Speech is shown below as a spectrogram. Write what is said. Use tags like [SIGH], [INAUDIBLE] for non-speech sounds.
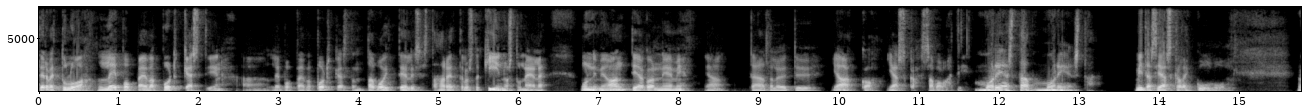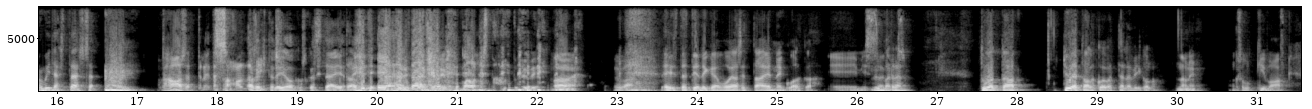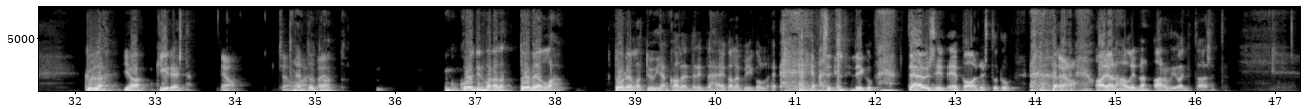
Tervetuloa Lepopäivä-podcastiin. Äh, Lepopäivä-podcast on tavoitteellisesta harjoittelusta kiinnostuneille. Mun nimi on Antti Akonniemi ja täältä löytyy Jaakko Jaska Savolahti. Morjesta, morjesta. Mitäs Jaskalle kuuluu? No mitäs tässä? [CLEARS THROAT] Vähän asettelee tässä samalta. Asettelin joo, koska sitä ei ehtinyt. Tämäkin oli valmistauduttu hyvin. Noin, hyvä. Ei sitä tietenkään voi asettaa ennen kuin alkaa. Ei missään. Ymmärrän. Tuota, työt alkoivat tällä viikolla. No niin, onko se ollut kivaa? Kyllä, ja kiireistä. Joo, se on hyvä tota. Niin koitin varata todella, todella tyhjän kalenterin tähän ekalle viikolle, [LAUGHS] ja silti niin kuin täysin epäonnistunut Joo. [LAUGHS] ajanhallinnan arviointi taas. Että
